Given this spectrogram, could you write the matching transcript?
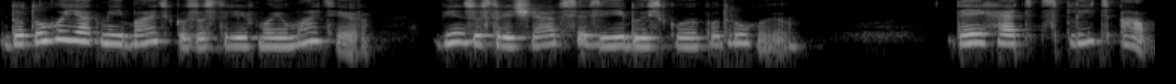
До того, як мій батько зустрів мою матір, він зустрічався з її близькою подругою. They had split up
